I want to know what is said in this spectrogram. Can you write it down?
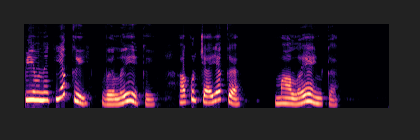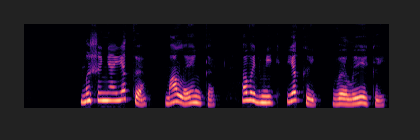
Півник який? Великий. А курча яке? Маленьке. Мишеня яке? Маленьке. А ведмідь який? Великий.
